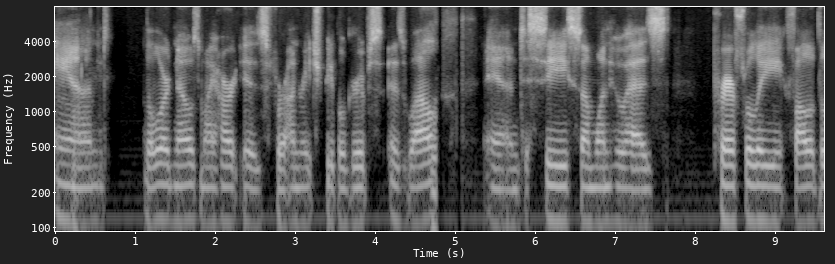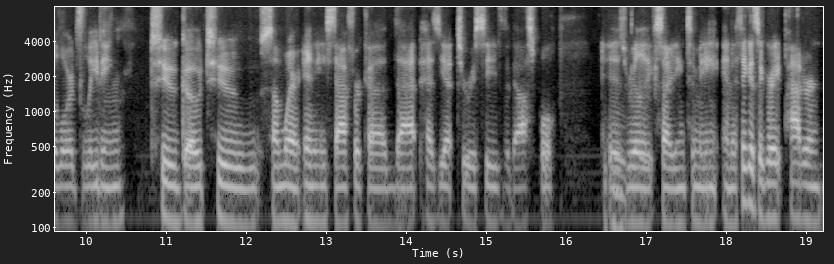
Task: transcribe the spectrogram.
And the Lord knows my heart is for unreached people groups as well. And to see someone who has prayerfully followed the Lord's leading to go to somewhere in East Africa that has yet to receive the gospel is mm-hmm. really exciting to me. And I think it's a great pattern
